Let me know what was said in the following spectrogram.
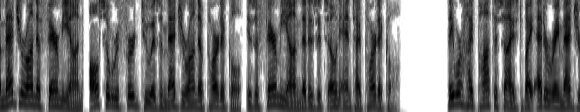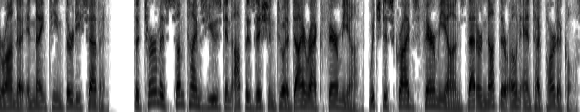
A Majorana fermion, also referred to as a Majorana particle, is a fermion that is its own antiparticle. They were hypothesized by Ettore Majorana in 1937. The term is sometimes used in opposition to a Dirac fermion, which describes fermions that are not their own antiparticles.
